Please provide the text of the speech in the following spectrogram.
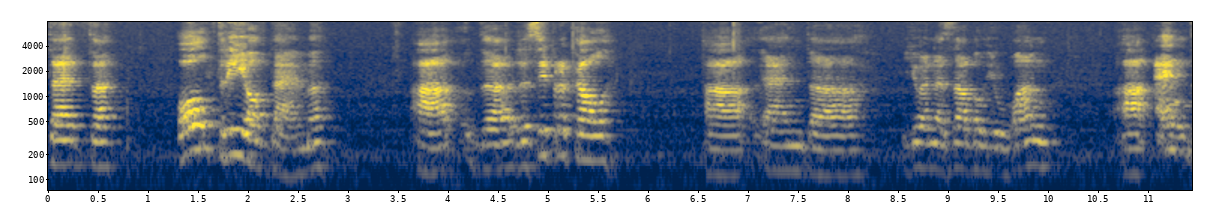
that uh, all three of them, uh, the reciprocal uh, and UNSW1 and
